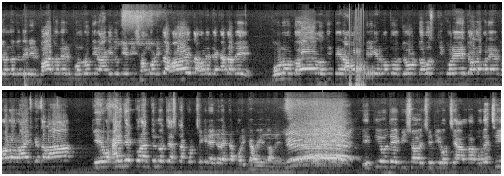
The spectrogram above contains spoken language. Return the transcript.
জন্য যদি নির্বাচনের পনেরো দিন আগে যদি এটি সংগঠিত হয়, তাহলে দেখা যাবে কোন দল অতীতের আওয়ামী লীগের মতো জোর জবস্তি করে জনগণের গণরায়কে তারা কেউ হাইজেক করার জন্য চেষ্টা করছে কিনা এটার একটা পরীক্ষা হয়ে যাবে। দ্বিতীয় যে বিষয় সেটি হচ্ছে আমরা বলেছি,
